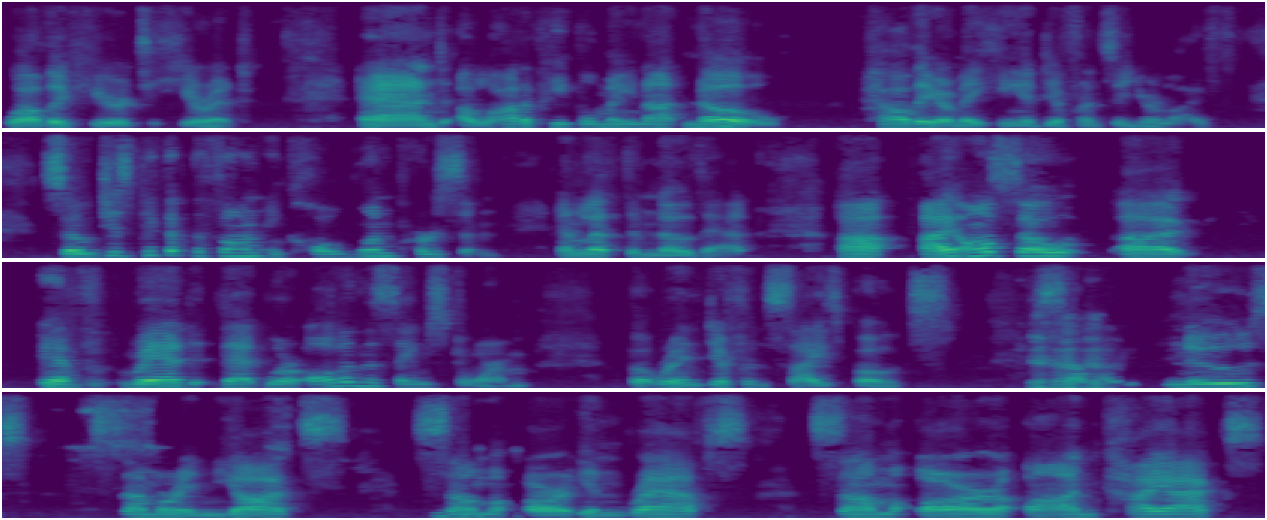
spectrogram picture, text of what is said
while they're here to hear it. And a lot of people may not know how they are making a difference in your life. So just pick up the phone and call one person and let them know that. Uh, I also uh, have read that we're all in the same storm, but we're in different size boats. Some are in canoes, some are in yachts, some are in rafts, some are on kayaks,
